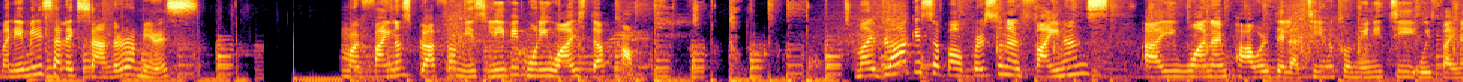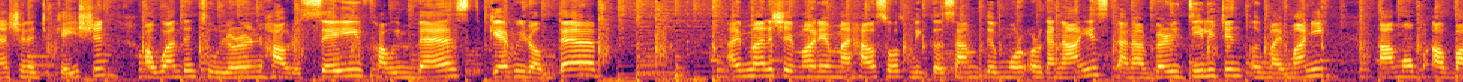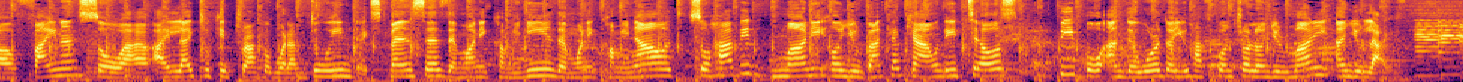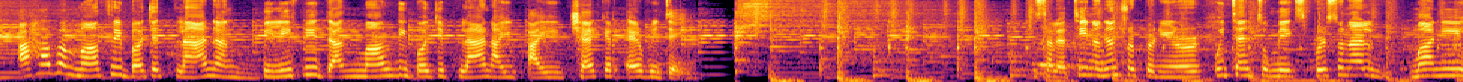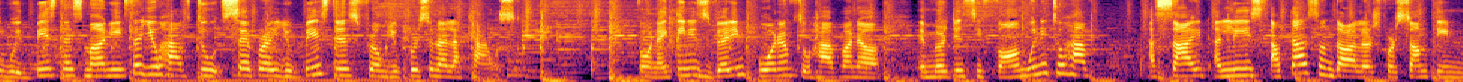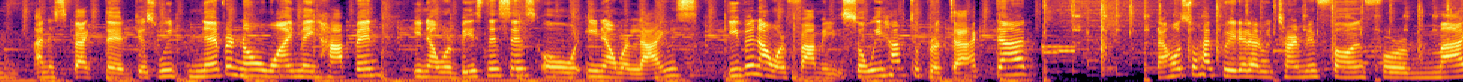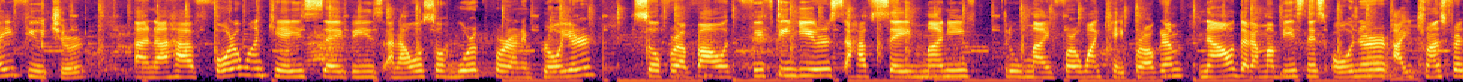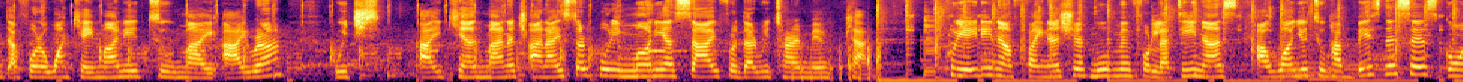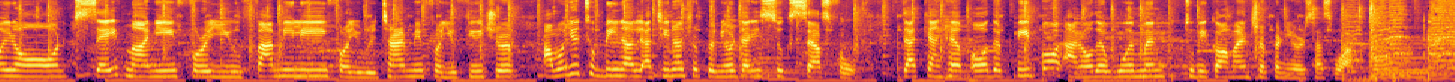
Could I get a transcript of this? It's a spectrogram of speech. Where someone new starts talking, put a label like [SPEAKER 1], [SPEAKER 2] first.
[SPEAKER 1] My name is Alexandra Ramirez. My finance platform is livingmoneywise.com. My blog is about personal finance. I want to empower the Latino community with financial education. I want them to learn how to save, how to invest, get rid of debt. I manage the money in my household because I'm the more organized and I'm very diligent on my money. I'm about finance, so I, I, like to keep track of what I'm doing, the expenses, the money coming in, the money coming out. So having money on your bank account, it tells people and the world that you have control on your money and your life. I have a monthly budget plan, and believe me, that monthly budget plan, I, I check it every day. As a Latino entrepreneur, we tend to mix personal money with business money, so you have to separate your business from your personal accounts. And I think it's very important to have an uh, emergency fund. We need to have aside at least $1,000 for something unexpected because we never know what may happen in our businesses or in our lives, even our families. So we have to protect that. I also have created a retirement fund for my future and I have 401k savings and I also work for an employer. So for about 15 years, I have saved money through my 401k program. Now that I'm a business owner, I transferred that 401k money to my IRA, which I can manage, and I start putting money aside for that retirement plan creating a financial movement for Latinas. I want you to have businesses going on, save money for your family, for your retirement, for your future. I want you to be a Latino entrepreneur that is successful, that can help other people and other women to become entrepreneurs as well.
